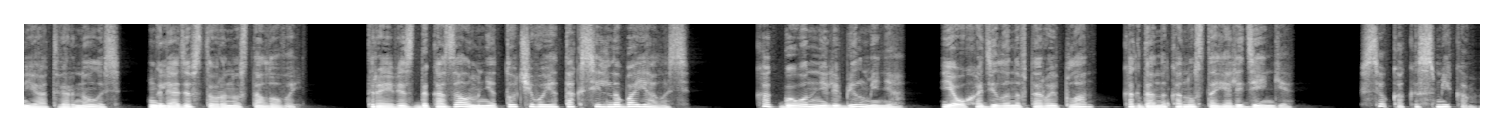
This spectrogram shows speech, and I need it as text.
Я отвернулась, глядя в сторону столовой. Трэвис доказал мне то, чего я так сильно боялась. Как бы он ни любил меня, я уходила на второй план, когда на кону стояли деньги. Все как и с Миком.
